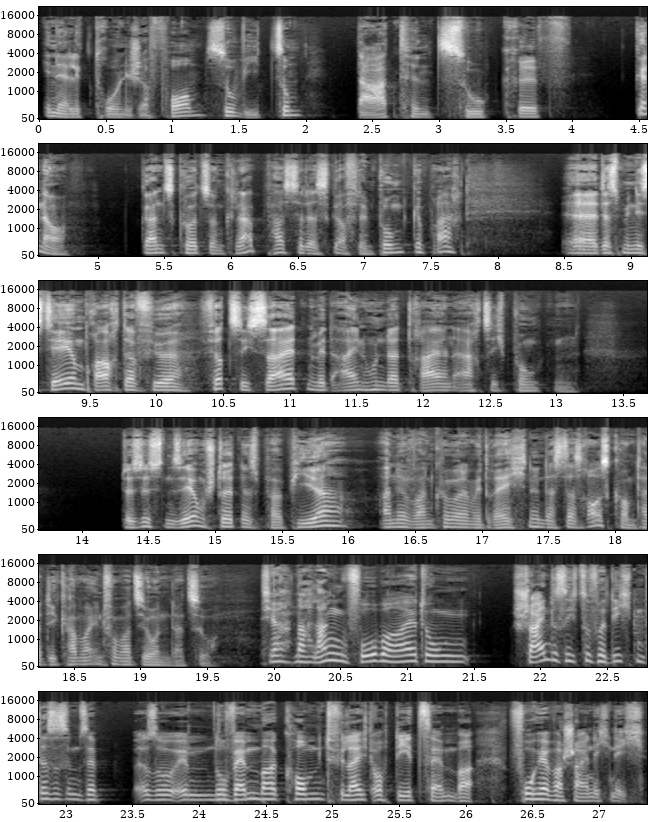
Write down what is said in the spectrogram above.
in elektronischer Form sowie zum Datenzugriff. Genau, ganz kurz und knapp hast du das auf den Punkt gebracht. Äh, das Ministerium braucht dafür 40 Seiten mit 183 Punkten. Das ist ein sehr umstrittenes Papier. Anne, wann können wir damit rechnen, dass das rauskommt? Hat die Kammer Informationen dazu? Tja, nach langen Vorbereitungen scheint es sich zu verdichten, dass es im, Sep also im November kommt, vielleicht auch Dezember. Vorher wahrscheinlich nicht.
